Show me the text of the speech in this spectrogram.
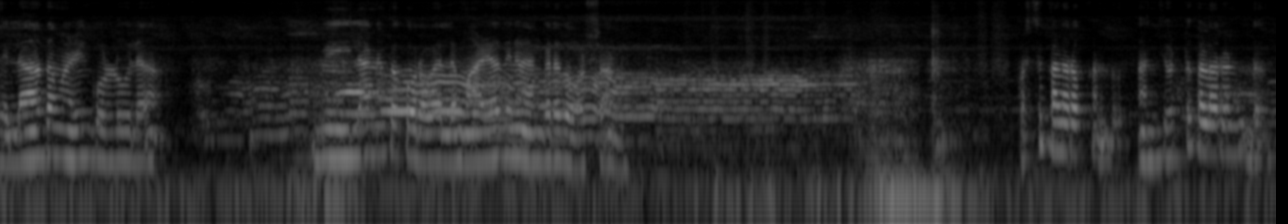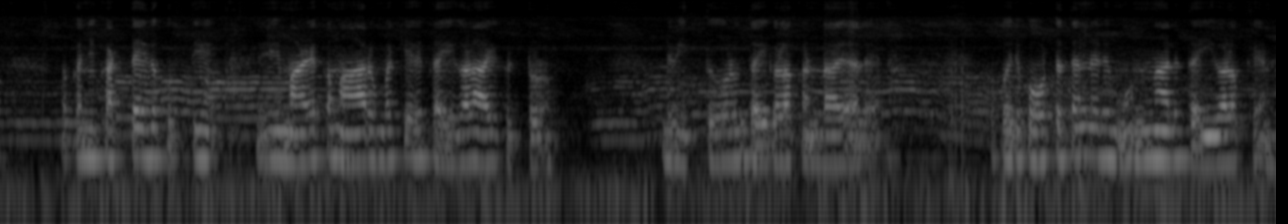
വല്ലാതെ മഴയും കൊള്ളൂല. വെയിലാണ് ഇപ്പോൾ കുറവല്ല? മഴ അതിന് ഭയങ്കര ദോഷമാണ് കുറച്ച് കളറൊക്കെ ഉണ്ട്. അഞ്ചെട്ട് കളറുണ്ട്. ഒക്കെ ഇനി കട്ട് ചെയ്ത് കുത്തി ഈ മഴയൊക്കെ മാറുമ്പോഴേക്ക് തൈകളായി കിട്ടുള്ളൂ. വിത്തുകളും തൈകളൊക്കെ ഉണ്ടായാൽ അപ്പോൾ ഒരു പോട്ടിൽ തന്നെ ഒരു മൂന്നാൽ നാല് തൈകളൊക്കെയാണ്.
